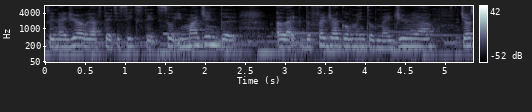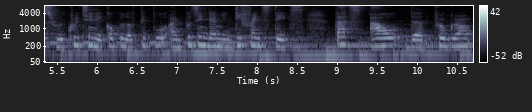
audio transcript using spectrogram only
So in nigeria we have 36 states. So imagine the uh, like the federal government of nigeria just recruiting a couple of people and putting them in different states. That's how the program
